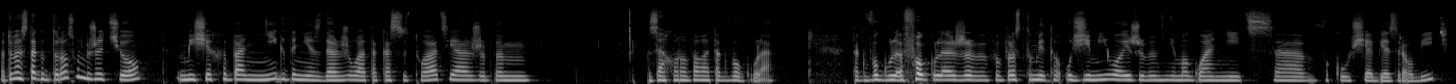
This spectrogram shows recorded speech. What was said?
Natomiast tak w dorosłym życiu mi się chyba nigdy nie zdarzyła taka sytuacja, żebym zachorowała tak w ogóle tak w ogóle, w ogóle, żeby po prostu mnie to uziemiło i żebym nie mogła nic e, wokół siebie zrobić.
